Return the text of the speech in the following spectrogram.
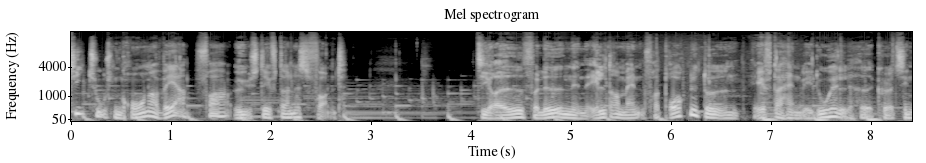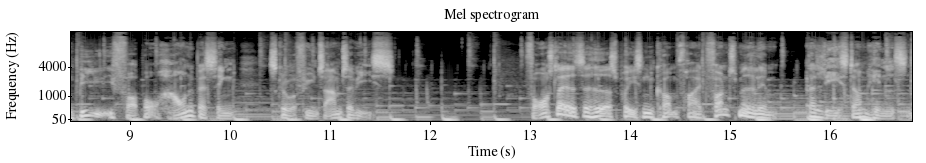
10.000 kroner hver fra Østifternes Fond. De reddede forleden en ældre mand fra druknedøden, efter han ved et uheld havde kørt sin bil i Forborg Havnebassin, skriver Fyns Amtsavis. Forslaget til hædersprisen kom fra et fondsmedlem, der læste om hændelsen.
